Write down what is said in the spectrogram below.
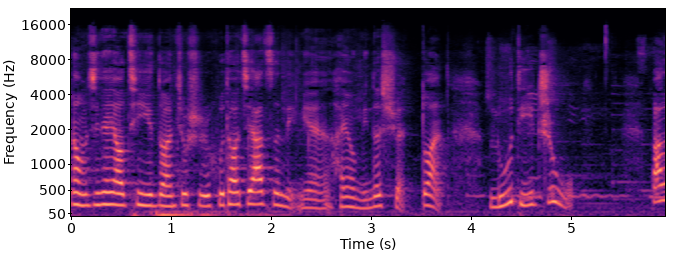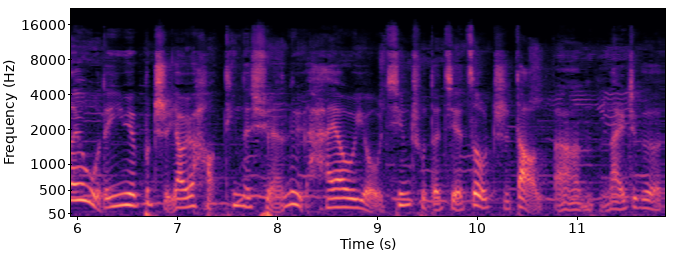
那我们今天要听一段，就是《胡桃夹子》里面很有名的选段《芦笛之舞》。芭蕾舞的音乐不只要有好听的旋律，还要有清楚的节奏指导，嗯，来这个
